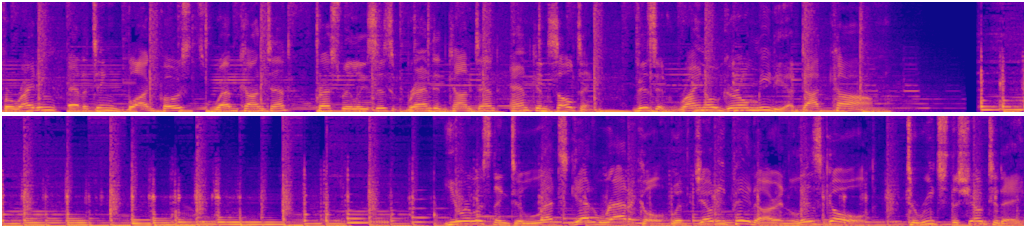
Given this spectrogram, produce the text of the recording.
For writing, editing, blog posts, web content, press releases, branded content, and consulting, visit rhinogirlmedia.com. You are listening to Let's Get Radical with Jody Padar and Liz Gold. To reach the show today,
